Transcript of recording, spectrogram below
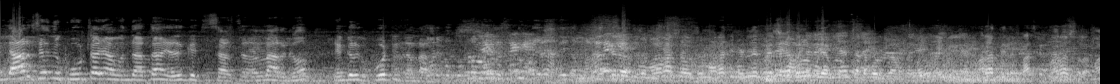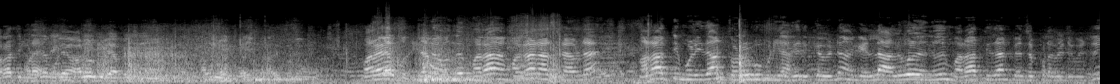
எல்லாரும் சேர்ந்து கூட்டணியாக வந்தால் தான் எதிர்கட்சி சார் நல்லா இருக்கும் எங்களுக்கு போட்டி நல்லா இருக்கும் மராத்தி மராத்தி வந்து மரா மகாராஷ்டிராவில் மராத்தி மொழி தான் தொடர்பு மொழியாக இருக்க வேண்டும். அங்கே எல்லா அலுவலகங்களிலும் மராத்தி தான் பேசப்பட வேண்டும் என்று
